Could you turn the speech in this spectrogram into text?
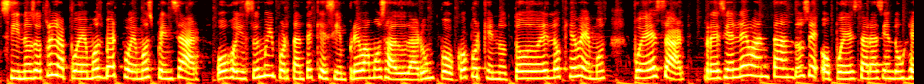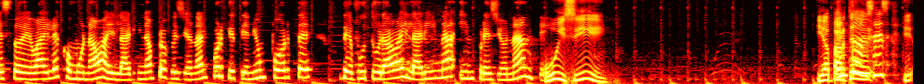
si nosotros la podemos ver, podemos pensar, ojo, y esto es muy importante que siempre vamos a dudar un poco porque no todo es lo que vemos, puede estar recién levantándose o puede estar haciendo un gesto de baile como una bailarina profesional porque tiene un porte de futura bailarina impresionante. Uy, sí. Y aparte, de, y,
